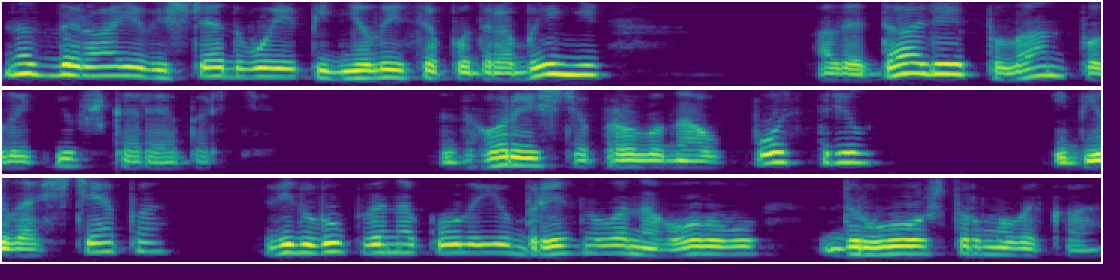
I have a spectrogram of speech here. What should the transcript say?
Наздираєв іще двоє піднялися по драбині, але далі план полетів шкереберть. З горища пролунав постріл, і біла щепа, відлуплена кулею, бризнула на голову другого штурмовика.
